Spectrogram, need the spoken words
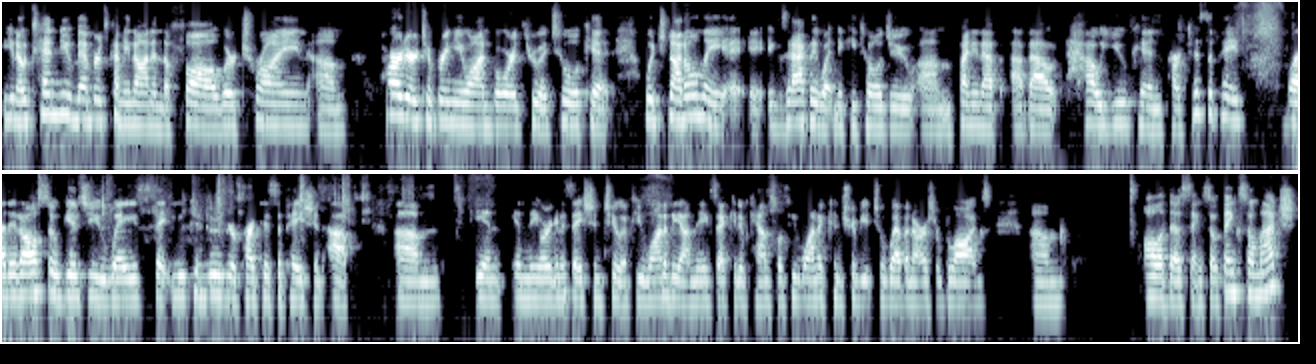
you know 10 new members coming on in the fall, we're trying um, harder to bring you on board through a toolkit, which not only exactly what Nikki told you, um, finding out about how you can participate, but it also gives you ways that you can move your participation up. Um, in, in the organization too, if you want to be on the executive council, if you want to contribute to webinars or blogs, um, all of those things. So thanks so much.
